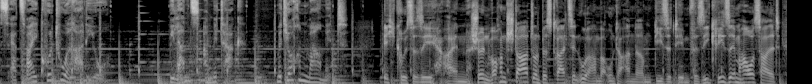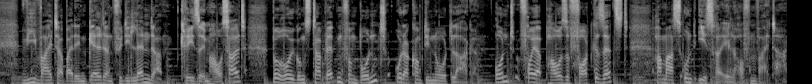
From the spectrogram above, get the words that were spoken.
SR2 Kulturradio. Bilanz am Mittag mit Jochen Marmit. Ich grüße Sie. Einen schönen Wochenstart und bis 13 Uhr haben wir unter anderem diese Themen für Sie. Krise im Haushalt. Wie weiter bei den Geldern für die Länder? Krise im Haushalt? Beruhigungstabletten vom Bund oder kommt die Notlage? Und Feuerpause fortgesetzt? Hamas und Israel hoffen weiter.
